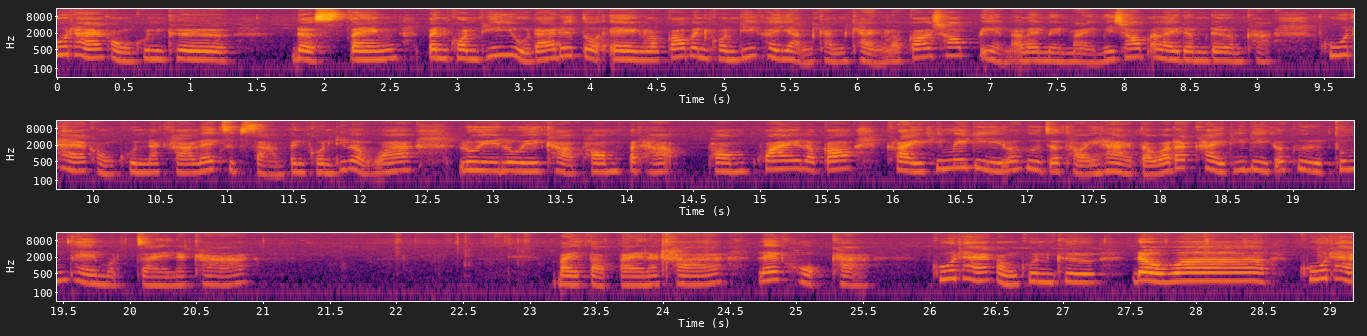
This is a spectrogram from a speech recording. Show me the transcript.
คู่แท้ของคุณคือ The s t e n g เป็นคนที่อยู่ได้ด้วยตัวเอง แล้วก็เป็นคนที่ขยันขันแข็ง แล้วก็ชอบเปลี่ยนอะไรใหม่ ๆ ไม่ชอบอะไรเดิมๆค่ะ คู่แท้ของคุณนะคะเลข 13 เป็นคนที่แบบว่า ลุยๆค่ะ พร้อมปะทะพร้อมไขว้แล้วก็ใครที่ไม่ดีก็คือจะถอยห่าง แต่ว่าถ้าใครที่ดีก็คือทุ่มเทหมดใจนะคะ ใบต่อไปนะคะ เลข 6 ค่ะ คู่แท้ของคุณคือ The World คู่แท้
